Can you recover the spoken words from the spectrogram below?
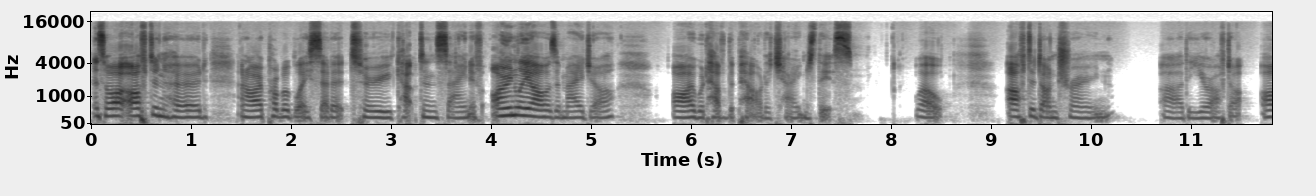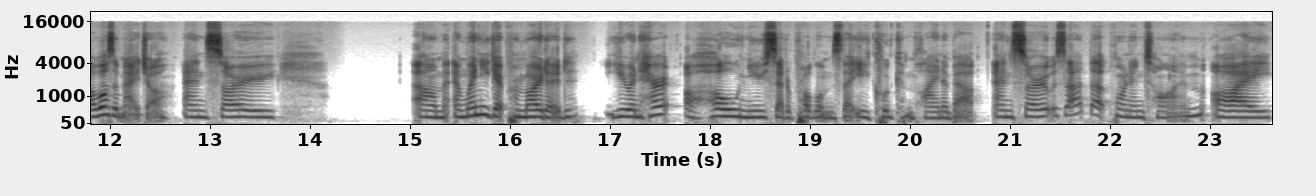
And so I often heard, and I probably said it to captains saying, if only I was a major, I would have the power to change this. Well, after Duntroon, uh, the year after, I was a major. And so, um, and when you get promoted, you inherit a whole new set of problems that you could complain about. And so it was at that point in time, I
